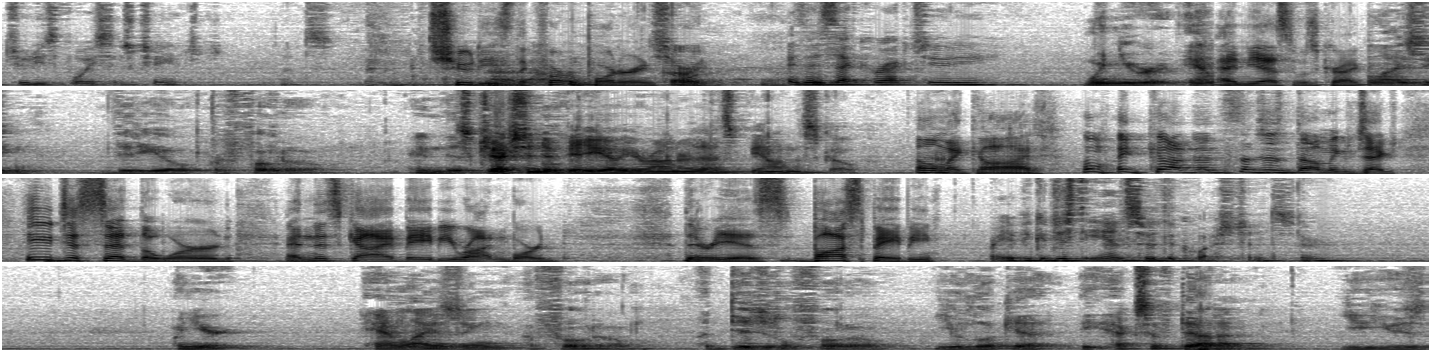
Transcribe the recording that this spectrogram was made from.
Judy's voice has changed. That's... Judy's the court reporter in Sorry. court. Is that correct, Judy? When you're and yes, it was correct. Analyzing video or photo. In this objection case, to video, Your Honor, that's beyond the scope. Oh my God! Oh my God! That's such a dumb objection. He just said the word, and this guy, Baby Rottenborn, there he is, boss baby. Right, if you could just answer the question, sir. When you're analyzing a photo, a digital photo, you look at the EXIF data, you use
